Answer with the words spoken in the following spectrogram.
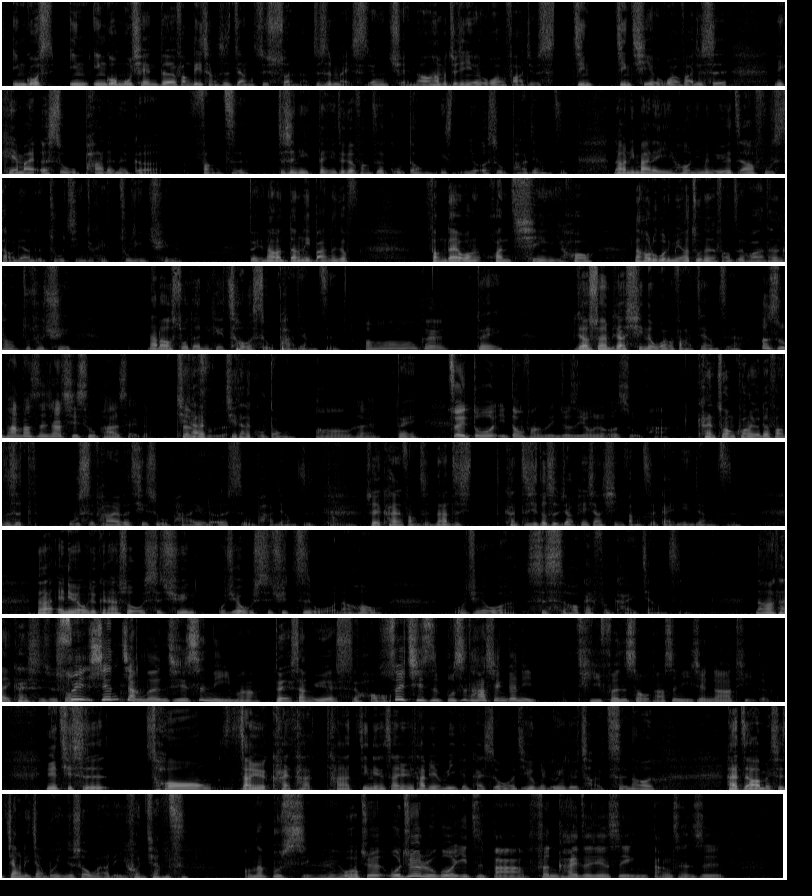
英国是英英国目前的房地产是这样去算的，就是买使用权。然后他们最近有个玩法，就是近近期有个玩法，就是你可以买二十五趴的那个房子，就是你等于这个房子的股东，你你有二十五趴这样子。然后你买了以后，你每个月只要付少量的租金就可以住进去了。对，然后当你把那个房贷完还清以后，然后如果你们要住那个房子的话，他那个房子租出去，拿到所得你可以抽二十五趴这样子。哦，OK。对，比较算比较新的玩法这样子。二十五趴，那剩下七十五趴是谁的？其他的，的其他的股东。哦，OK。对，最多一栋房子你就是拥有二十五趴。看状况，有的房子是五十趴，有的七十五趴，有的二十五趴这样子。所以看房子，那这些看这些都是比较偏向新房子的概念这样子。那 anyway，我就跟他说，我失去，我觉得我失去自我，然后我觉得我是时候该分开这样子。然后他一开始就说，所以先讲的人其实是你嘛？对，上个月的时候。所以其实不是他先跟你提分手的，是你先跟他提的。因为其实从三月开，他他今年三月他变 vegan 开始，我们几乎每个月就吵一次，然后他只要每次讲理讲不赢，就说我要离婚这样子。哦，那不行哎、欸！我，觉得，我觉得如果一直把分开这件事情当成是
